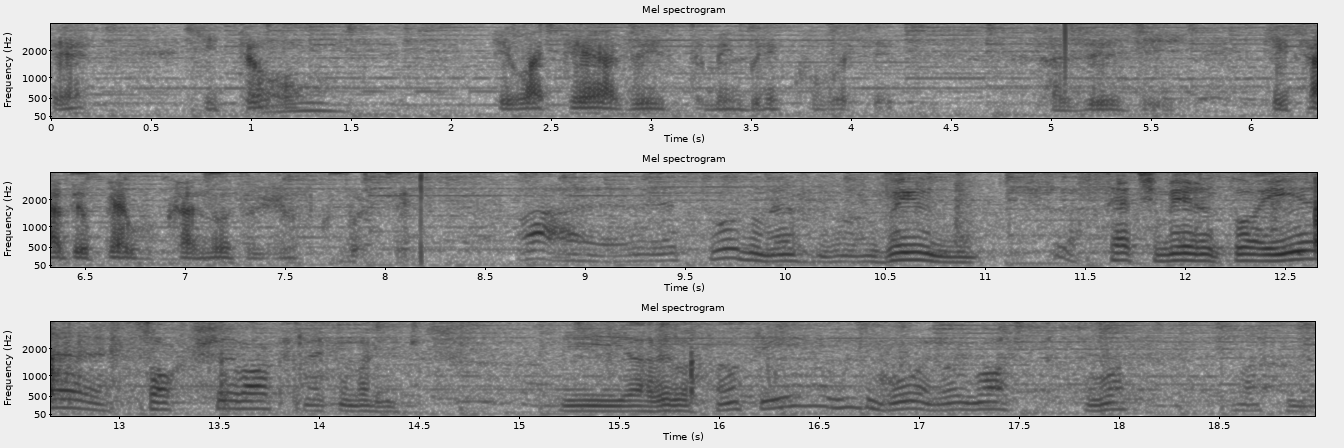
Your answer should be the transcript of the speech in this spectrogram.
Né? Então eu até às vezes também brinco com vocês. Às vezes, quem sabe eu pego o canudo junto com vocês. Ah, é, é tudo, né? Eu venho sete meses, eu tô aí, é só com Xerox, né? E a relação, assim, é muito boa, eu gosto, eu gosto, eu gosto. Né?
